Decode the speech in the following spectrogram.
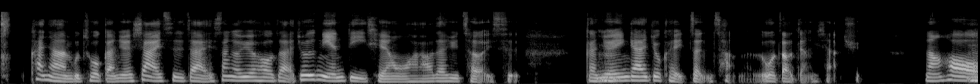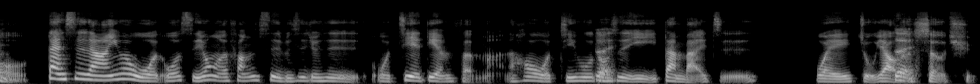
看起来很不错，感觉下一次在三个月后再就是年底前我还要再去测一次，感觉应该就可以正常了。如果照这样下去，然后但是啊，因为我我使用的方式不是就是我戒淀粉嘛，然后我几乎都是以蛋白质为主要的摄取。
